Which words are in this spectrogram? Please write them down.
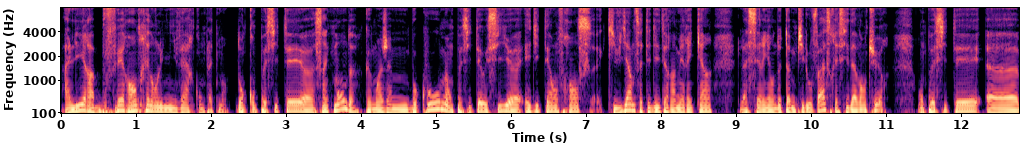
à lire, à bouffer, rentrer dans l'univers complètement. Donc on peut citer euh, Cinq mondes, que moi j'aime beaucoup, mais on peut citer aussi, euh, édité en France, qui vient de cet éditeur américain, la série en deux tomes pile ou face, Récit d'aventure. On peut citer euh,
